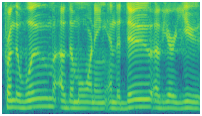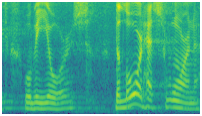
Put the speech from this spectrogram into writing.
From the womb of the morning and the dew of your youth will be yours. The Lord has sworn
